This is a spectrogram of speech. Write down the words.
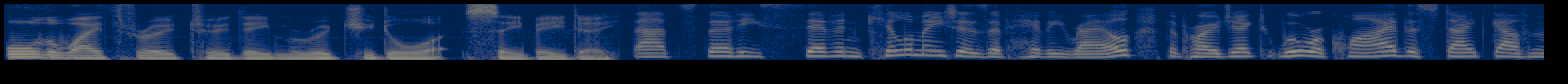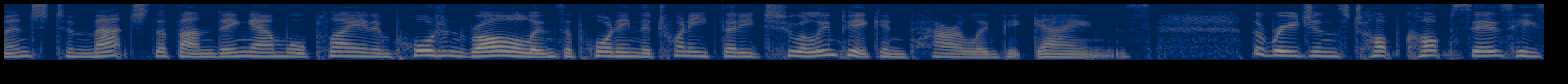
all the way through to the Maroochydore CBD. That's 37 kilometres of heavy rail. The project will require the state government to match the funding and will play an important role in supporting the 2032 Olympic and Paralympic Games. The region's top cop says he's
